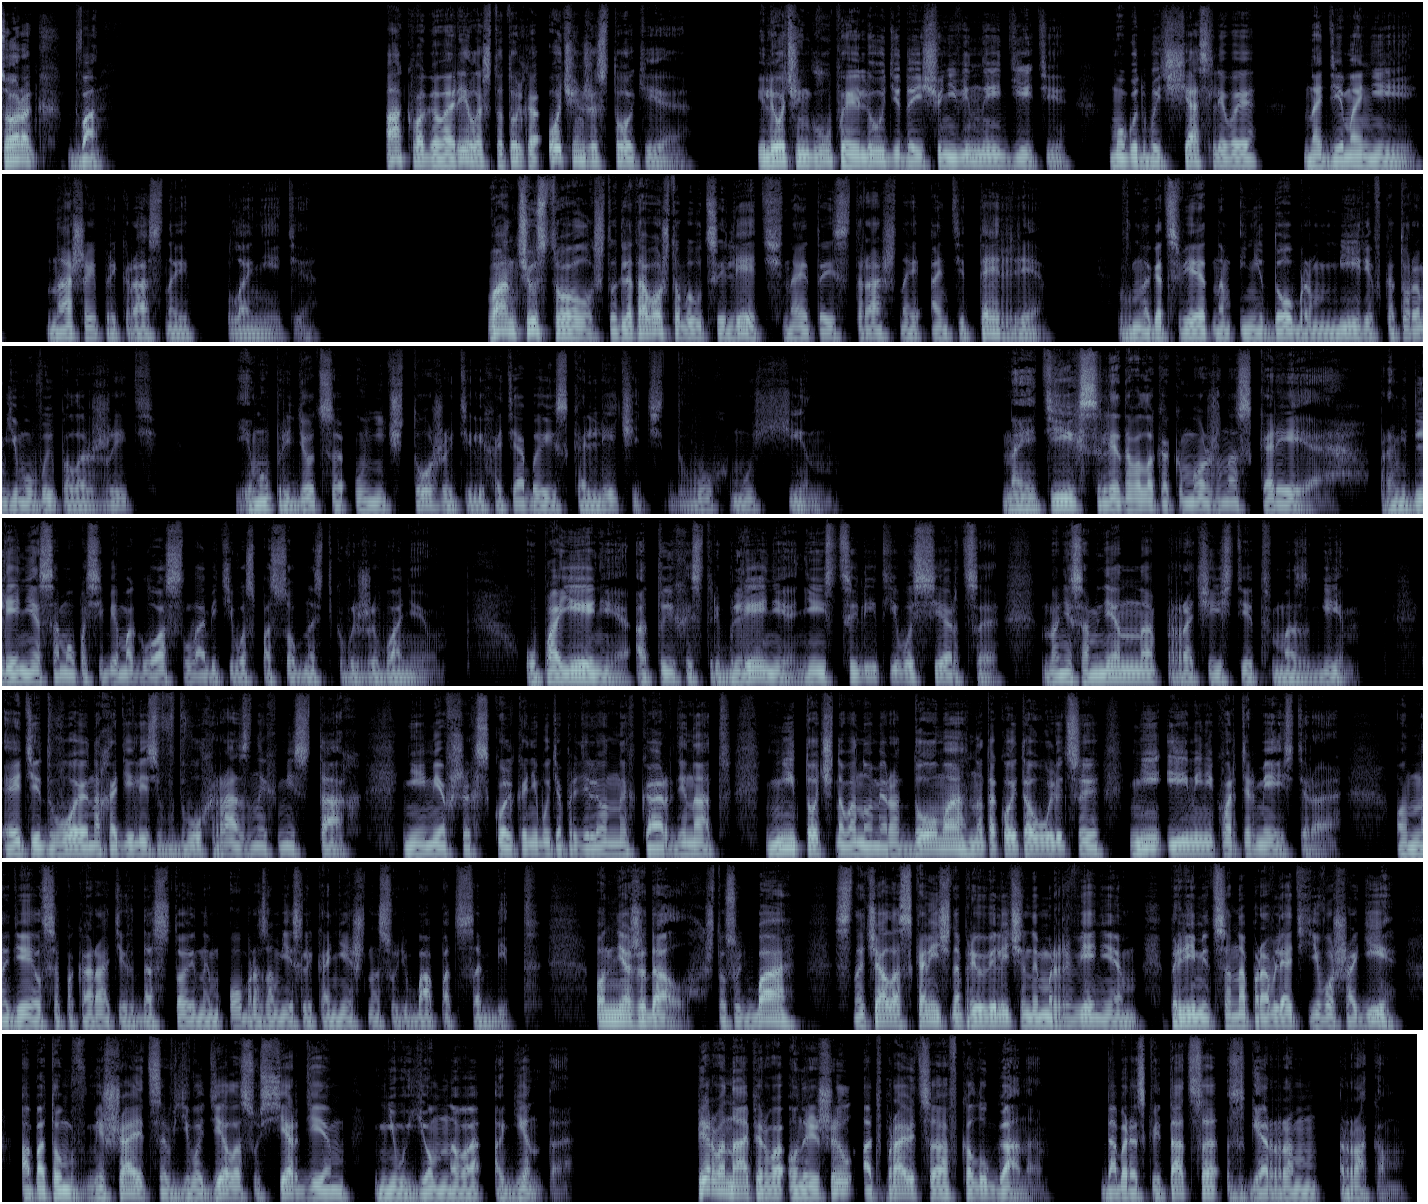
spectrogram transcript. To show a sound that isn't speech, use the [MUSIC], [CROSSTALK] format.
42. Аква говорила, что только очень жестокие или очень глупые люди, да еще невинные дети, могут быть счастливы на демонии, нашей прекрасной планете. Ван чувствовал, что для того, чтобы уцелеть на этой страшной антитерре, в многоцветном и недобром мире, в котором ему выпало жить, ему придется уничтожить или хотя бы искалечить двух мужчин. Найти их следовало как можно скорее. Промедление само по себе могло ослабить его способность к выживанию. Упоение от их истребления не исцелит его сердце, но, несомненно, прочистит мозги. Эти двое находились в двух разных местах, не имевших сколько-нибудь определенных координат, ни точного номера дома на такой-то улице, ни имени квартирмейстера. Он надеялся покарать их достойным образом, если, конечно, судьба подсобит. Он не ожидал, что судьба сначала с комично преувеличенным рвением примется направлять его шаги, а потом вмешается в его дело с усердием неуемного агента. Первонаперво он решил отправиться в Калугана, дабы расквитаться с Герром Раком.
